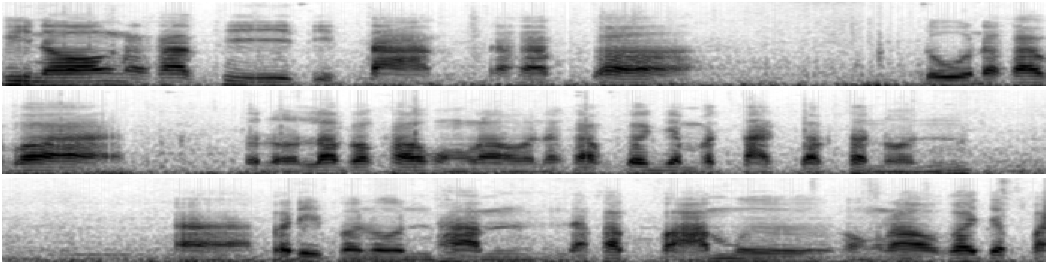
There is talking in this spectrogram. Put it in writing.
พี่น้องนะครับที่ติดตามนะครับ ก็ดูนะครับว่าถนนลาดประเขาของเรานะครับ ก็จะมาตัดกับถนนประดิษฐ์มนุนธรรมนะครับฝามือของเราก็จะไป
